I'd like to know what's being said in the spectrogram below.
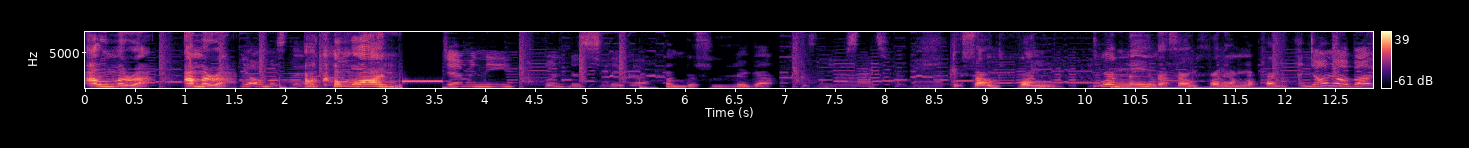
Almara. Amara. You're almost there. Oh come on. Germany, Bundesliga. Bundesliga. His name sounds funny. It sounds funny. It's a name that sounds funny. I'm not trying. I don't know about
